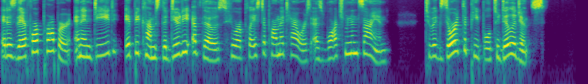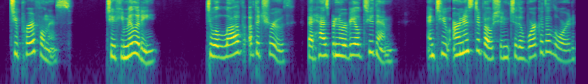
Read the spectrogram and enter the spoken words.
It is therefore proper, and indeed it becomes the duty of those who are placed upon the towers as watchmen in Zion, to exhort the people to diligence, to prayerfulness, to humility, to a love of the truth that has been revealed to them, and to earnest devotion to the work of the Lord,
